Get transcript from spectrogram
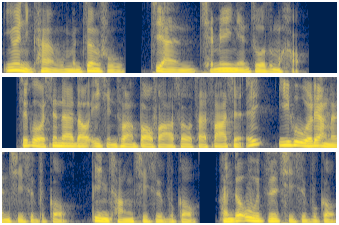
因为你看，我们政府。既然前面一年做这么好，结果现在到疫情突然爆发的时候，才发现，哎，医护的量能其实不够，病床其实不够，很多物资其实不够。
